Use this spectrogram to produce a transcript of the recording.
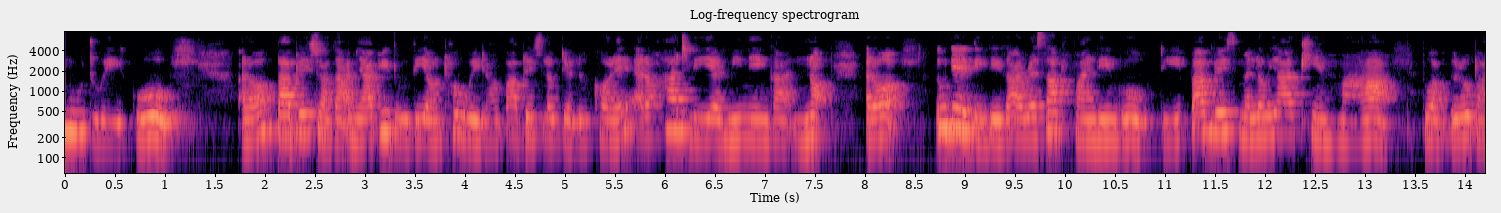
မှုတွေကိုအဲ့တော့ publish ဆိုတာကအများပြည်သူသိအောင်ထုတ်ဝေတာ publish လုပ်တယ်လို့ခေါ်တယ်အဲ့တော့ hardly ရဲ့ meaning က not အဲ့တော့သူတေသီတွေက research finding ကိုဒီ publish မလုပ်ရခင်မှာသူကသူတို့ဘာ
